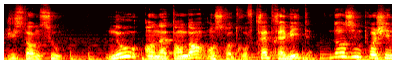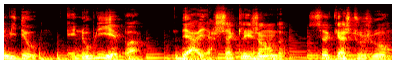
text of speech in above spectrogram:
juste en dessous. Nous, en attendant, on se retrouve très très vite dans une prochaine vidéo. Et n'oubliez pas, derrière chaque légende se cache toujours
